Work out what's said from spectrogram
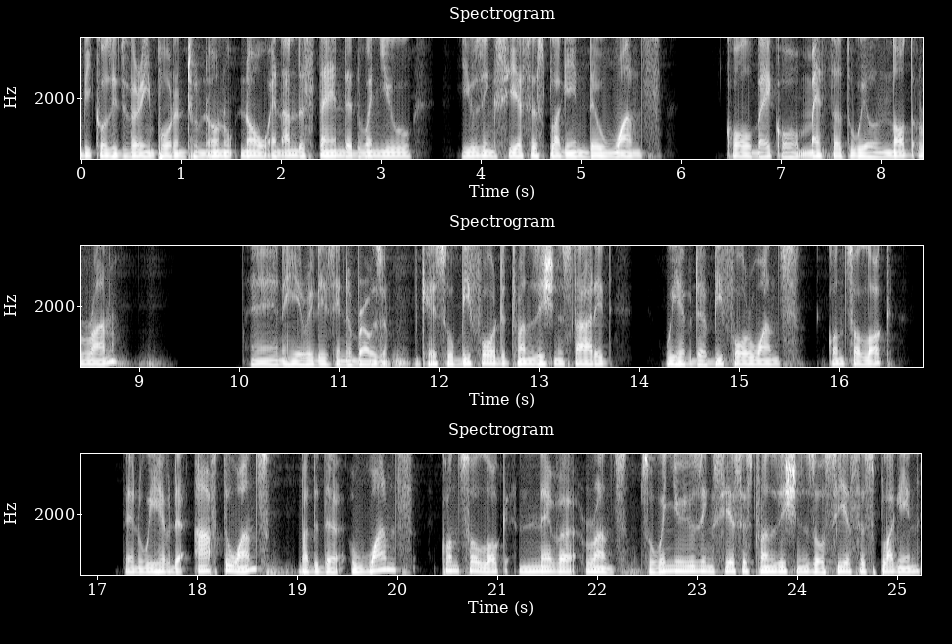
because it's very important to know, know and understand that when you using CSS plugin, the once callback or method will not run. And here it is in the browser. Okay, so before the transition started, we have the before once console log. Then we have the after once, but the once console log never runs. So when you're using CSS transitions or CSS plugin,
